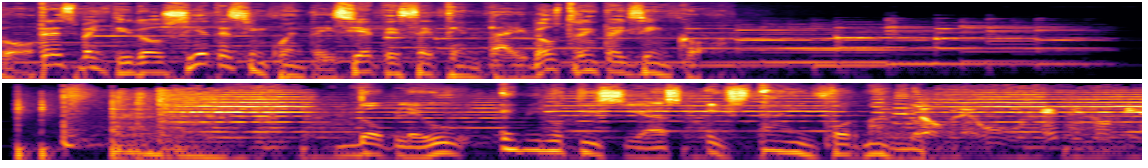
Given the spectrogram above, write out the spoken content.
322-757-7235. WM Noticias está informando. WM Noticias.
